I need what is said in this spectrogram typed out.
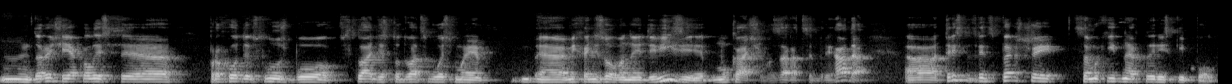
До речі, я колись е, проходив службу в складі 128-ї е, механізованої дивізії Мукачева. Зараз це бригада. 331-й самохідний артилерійський полк.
